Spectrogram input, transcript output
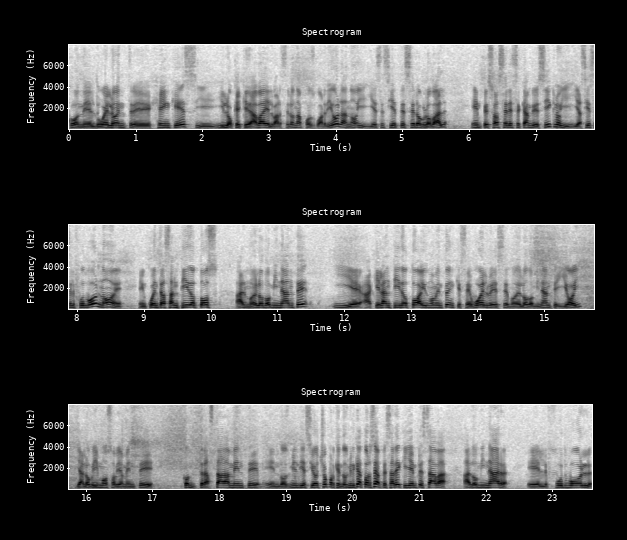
con el duelo entre Henkes y, lo que quedaba del Barcelona post Guardiola, ¿no? Y, ese 7-0 global empezó a hacer ese cambio de ciclo y, y así es el fútbol, ¿no? Eh, encuentras antídotos al modelo dominante y eh, aquel antídoto hay un momento en que se vuelve ese modelo dominante y hoy ya lo vimos obviamente contrastadamente en 2018 porque en 2014 a pesar de que ya empezaba a dominar el fútbol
